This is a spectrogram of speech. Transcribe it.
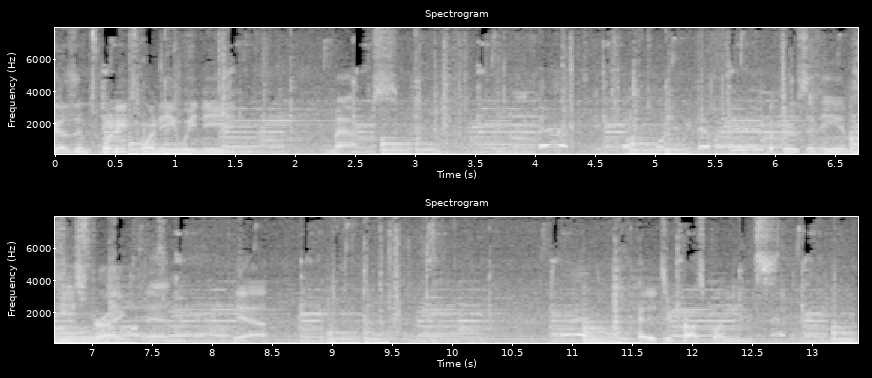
Because in 2020 we need maps. We need maps. In 2020, we never do. If there's an EMP strike, then yeah, headed to Cross Plains.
